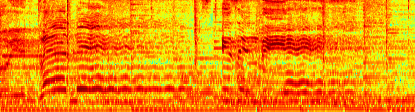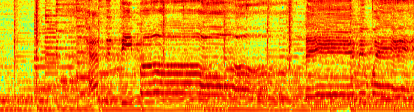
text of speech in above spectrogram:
and gladness is in the air. Happy people everywhere.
